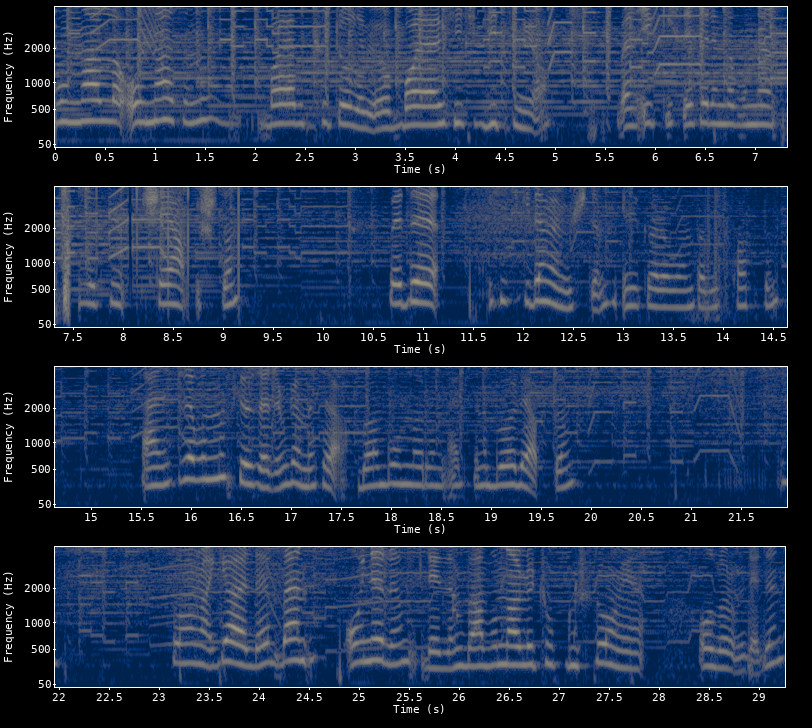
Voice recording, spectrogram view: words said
bunlarla oynarsanız baya bir kötü olabiliyor. Baya hiç gitmiyor. Ben ilk seferimde bunların hepsini şey yapmıştım. Ve de hiç gidememiştim. İlk arabanı tabii sattım. Yani size bunu nasıl göstereceğim biliyor? Mesela ben bunların hepsini böyle yaptım. Sonra geldim. Ben oynarım dedim. Ben bunlarla çok güçlü olurum dedin.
